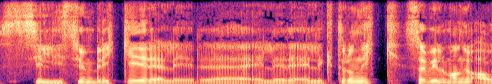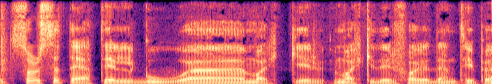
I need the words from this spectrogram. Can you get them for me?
silisiumbrikker eller, eh, eller elektronikk, så ville man jo outsourcet det til gode marker, markeder for den type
